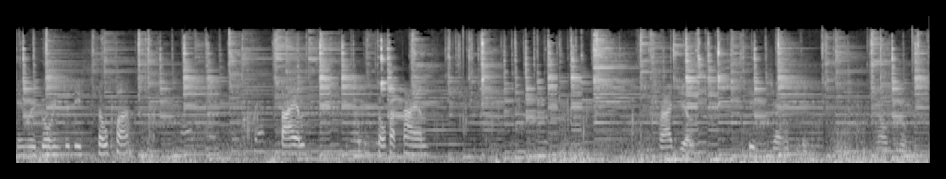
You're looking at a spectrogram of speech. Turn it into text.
Okay, we're going to this sofa. Tiles. Sofa tiles. Fragile. Sit gently. No glue.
